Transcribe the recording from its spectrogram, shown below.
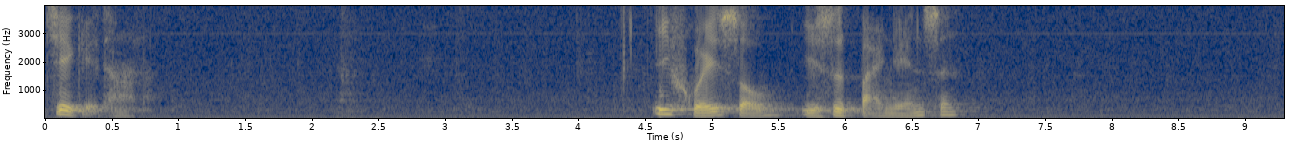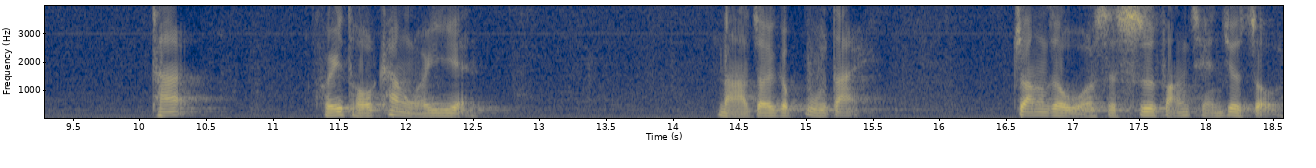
借给他了。一回首已是百年身，他回头看我一眼，拿着一个布袋，装着我是私房钱就走了。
